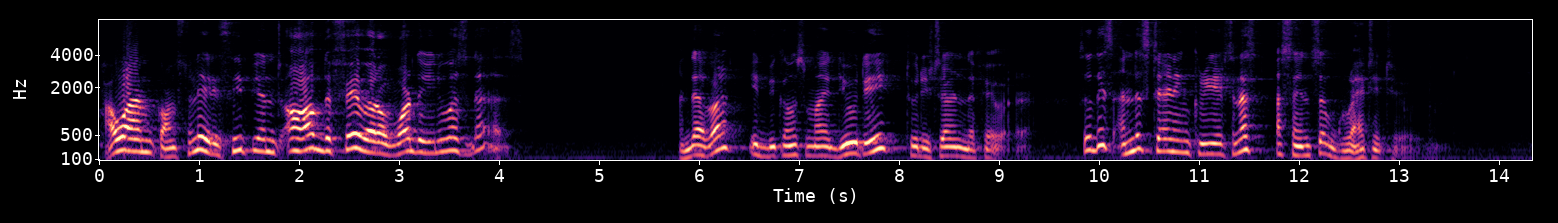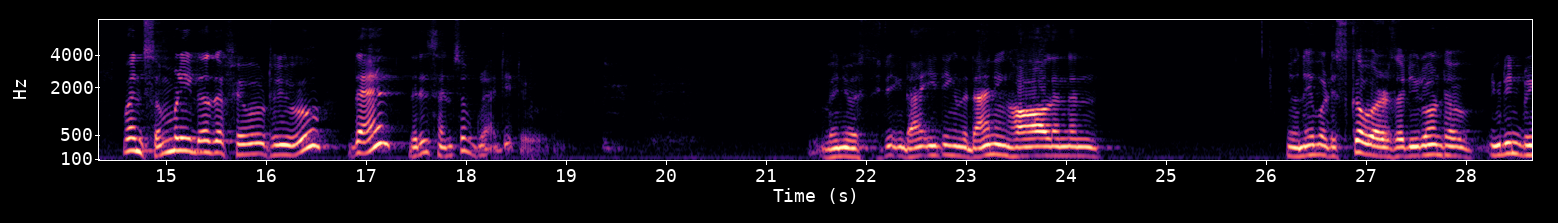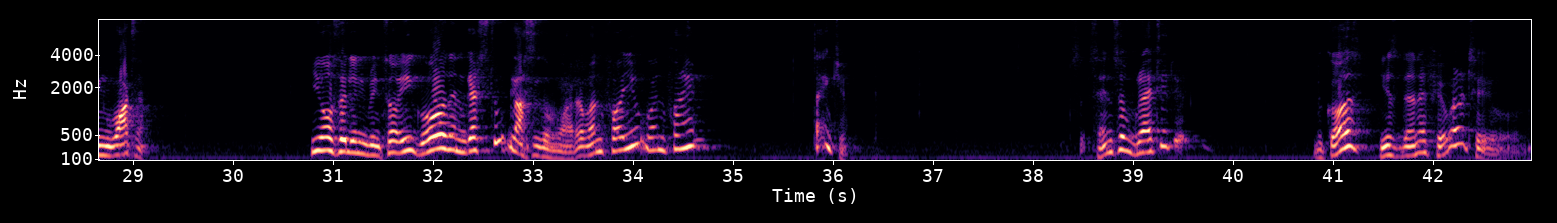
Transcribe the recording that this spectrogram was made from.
How I am constantly a recipient of the favor of what the universe does. And therefore, it becomes my duty to return the favor. So, this understanding creates in us a sense of gratitude. When somebody does a favor to you, then there is sense of gratitude. When you are sitting, eating in the dining hall, and then your neighbor discovers that you don't have, you didn't bring water. He also didn't bring, so he goes and gets two glasses of water, one for you, one for him. Thank you. Sense of gratitude. Because he has done a favor to you.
